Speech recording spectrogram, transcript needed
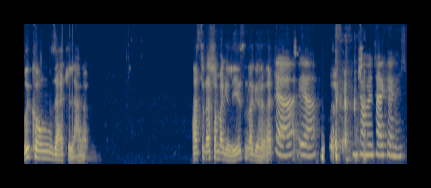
Rückung seit langem. Hast du das schon mal gelesen oder gehört? Ja, ja. Den Kommentar kenne ich.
